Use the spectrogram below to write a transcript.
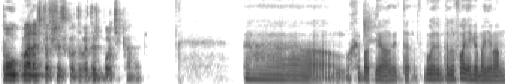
poukładać to wszystko, to by też było ciekawe. Eee, chyba nie mam. W tym telefonie chyba nie mam.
